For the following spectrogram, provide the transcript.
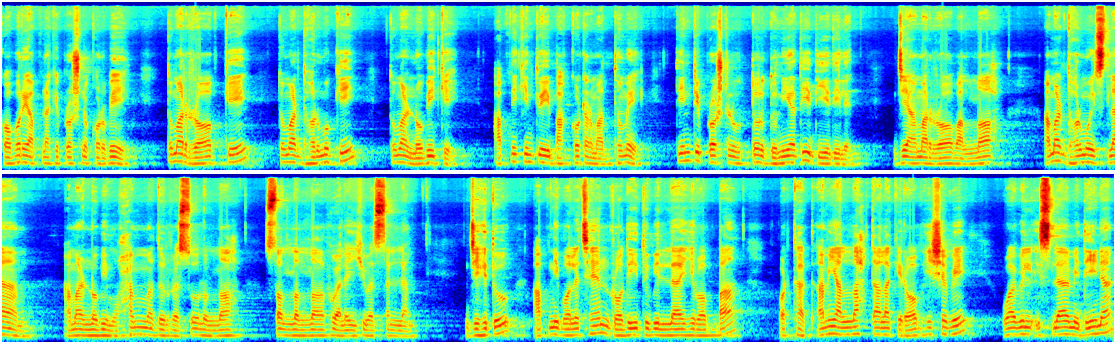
কবরে আপনাকে প্রশ্ন করবে, তোমার রব কে? তোমার ধর্ম কি? তোমার নবী কে? আপনি কিন্তু এই বাক্যটার মাধ্যমে তিনটি প্রশ্নের উত্তর দুনিয়াতেই দিয়ে দিলেন। যে আমার রব আল্লাহ, আমার ধর্ম ইসলাম, আমার নবী মোহাম্মদুর রসুল্লাহ সাল্লাহু আলহি ওয়াসাল্লাম। যেহেতু আপনি বলেছেন রদিতুবিল্লাহি রব্বা, অর্থাৎ আমি আল্লাহ তালাকে রব হিসেবে ওয়াবিল ইসলামী দিনা,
